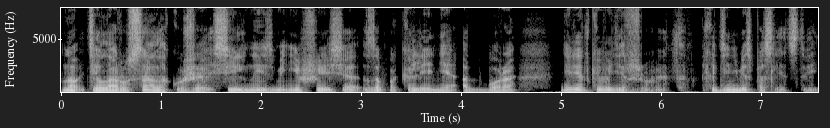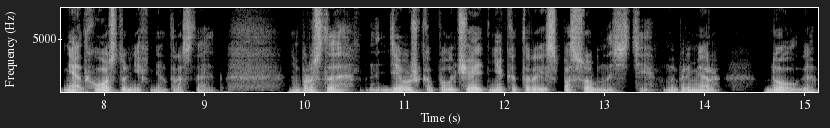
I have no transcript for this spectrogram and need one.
Но тела русалок, уже сильно изменившиеся за поколение отбора, нередко выдерживают, хоть и не без последствий. Нет, хвост у них не отрастает. Просто девушка получает некоторые способности, например, долго,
